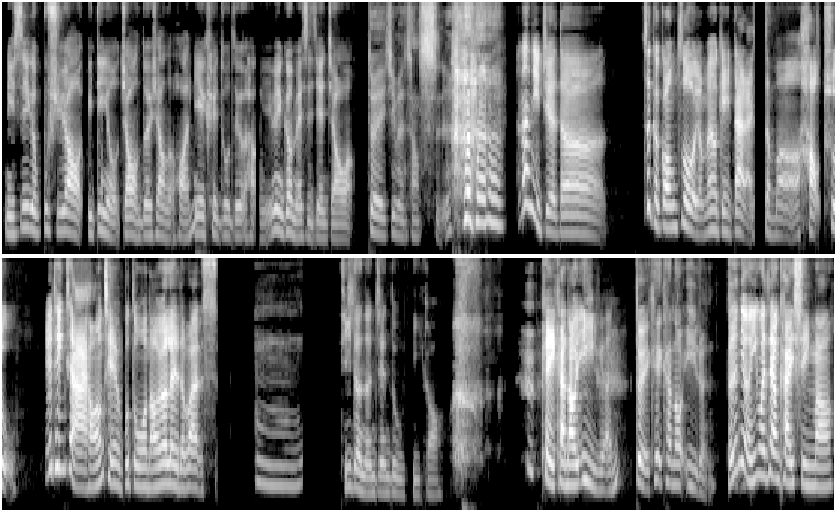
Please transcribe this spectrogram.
你是一个不需要一定有交往对象的话，你也可以做这个行业，因为你根本没时间交往。对，基本上是。那你觉得这个工作有没有给你带来什么好处？因为听起来好像钱也不多，然后又累得半死。嗯，T 的能见度提高，可以看到艺人。对，可以看到艺人。可是你有因为这样开心吗？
